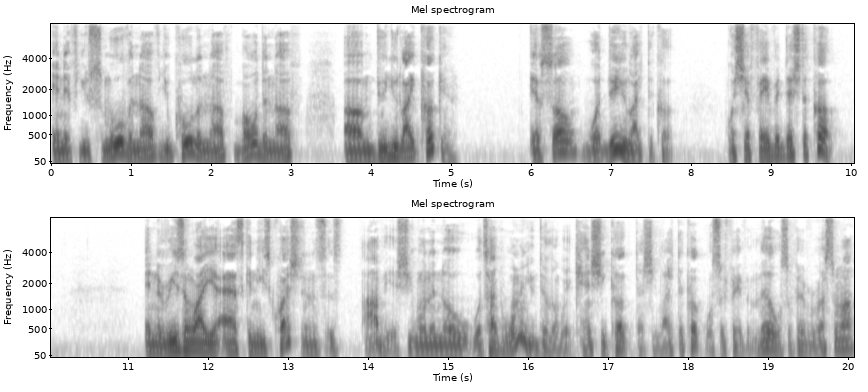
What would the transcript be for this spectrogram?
And if you smooth enough, you cool enough, bold enough, um, do you like cooking? If so, what do you like to cook? What's your favorite dish to cook? And the reason why you're asking these questions is obvious. You want to know what type of woman you're dealing with. Can she cook? Does she like to cook? What's her favorite meal? What's her favorite restaurant?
